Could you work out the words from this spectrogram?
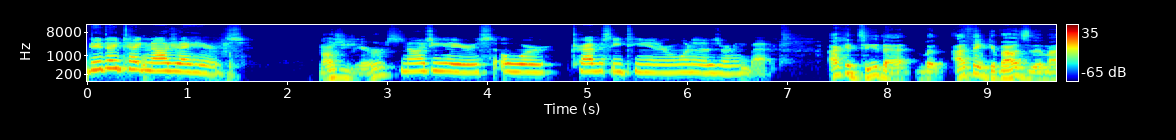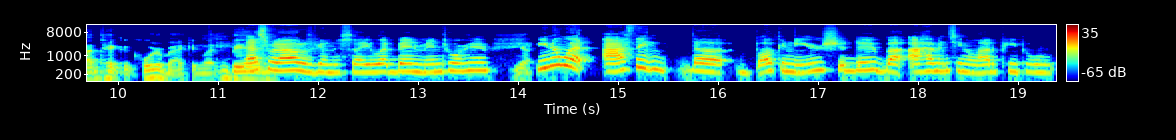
Do they take Najee Harris, Najee Harris. Najee Harris, or Travis Etienne, or one of those running backs? I could see that, but I think if I was them, I'd take a quarterback and let Ben. That's what I was gonna say. Let Ben mentor him. Yeah. You know what I think the Buccaneers should do, but I haven't seen a lot of people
